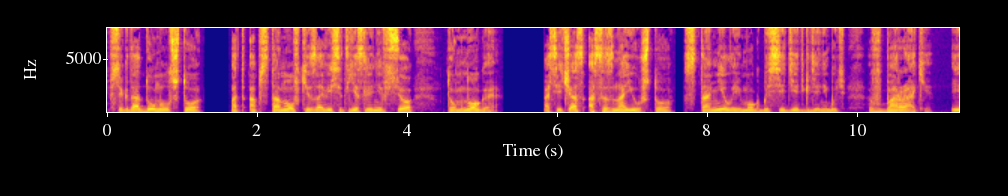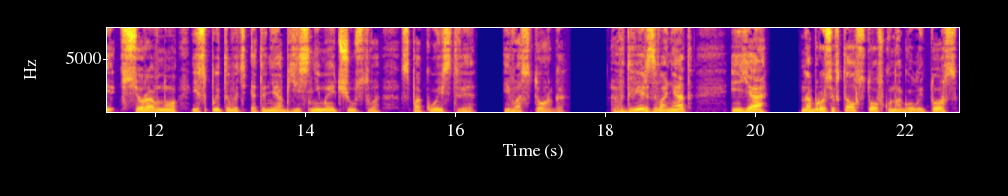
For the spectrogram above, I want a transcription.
Всегда думал, что от обстановки зависит, если не все, то многое. А сейчас осознаю, что с Томилой мог бы сидеть где-нибудь в бараке и все равно испытывать это необъяснимое чувство спокойствия и восторга. В дверь звонят, и я, набросив толстовку на голый торс,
